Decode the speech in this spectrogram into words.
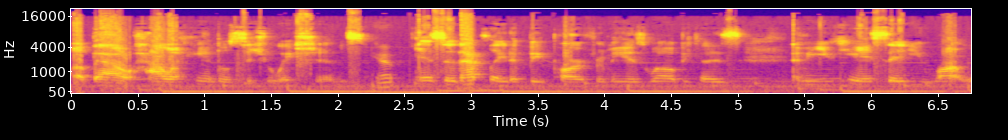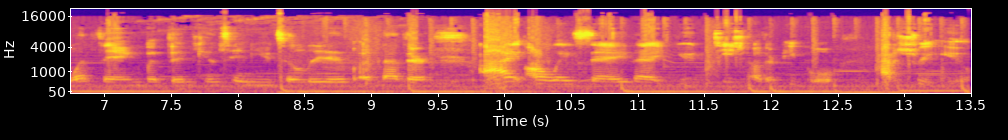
about how I handle situations. Yep. And so that played a big part for me as well because I mean you can't say you want one thing but then continue to live another. I always say that you teach other people how to treat you.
